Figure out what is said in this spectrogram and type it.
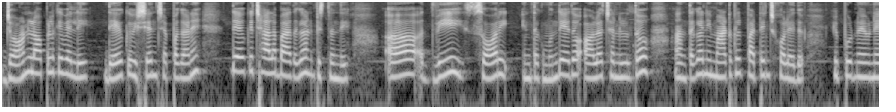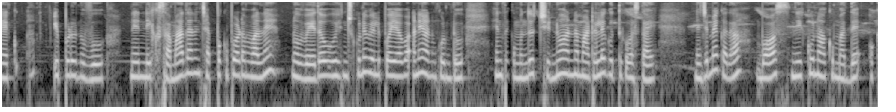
జాన్ లోపలికి వెళ్ళి దేవ్కి విషయం చెప్పగానే దేవ్కి చాలా బాధగా అనిపిస్తుంది. "ఆ, అద్వి సారీ ఇంతకుముందు ఏదో ఆలోచనలతో అంతగా నీ మాటలు పట్టించుకోలేదు. ఇప్పుడు నేను నీకు ఇప్పుడు నువ్వు నేను నీకు సమాధానం చెప్పకపోవడం వల్లనే నువ్వేదో ఊహించుకుని వెళ్ళిపోయావు అని అనుకుంటూ ఇంతకుముందు చిన్ను అన్న మాటలే గుర్తుకు వస్తాయి. నిజమే కదా బాస్ నీకు నాకు మధ్య ఒక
